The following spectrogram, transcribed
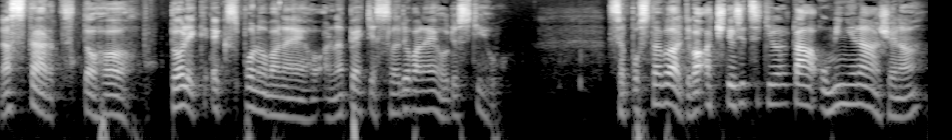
Na start toho tolik exponovaného a napětě sledovaného dostihu se postavila 42-letá umíněná žena,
